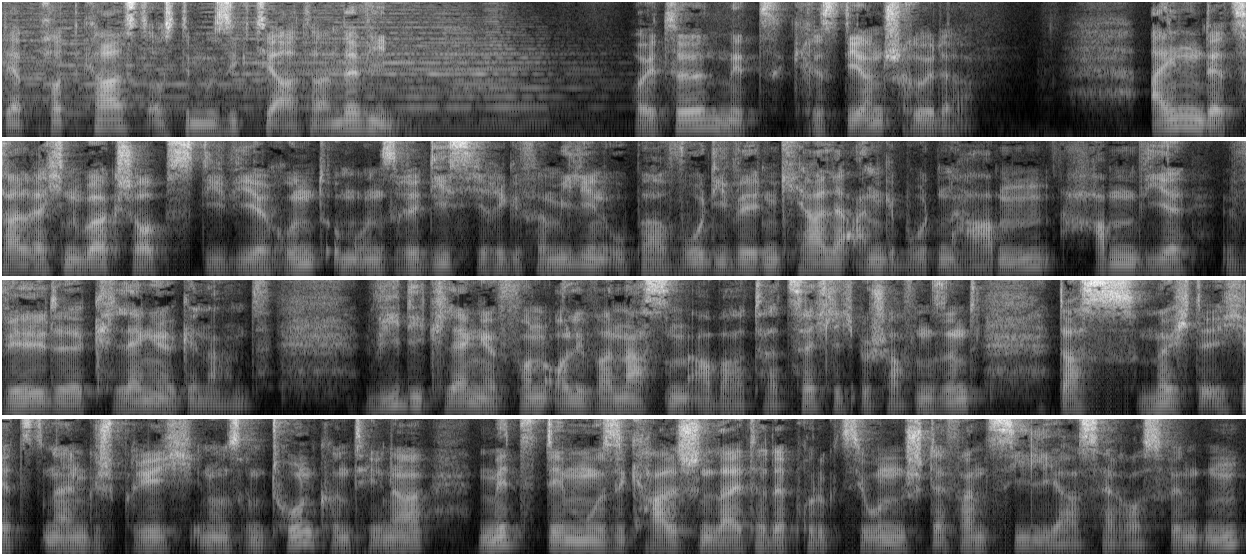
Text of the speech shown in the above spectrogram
Der Podcast aus dem Musiktheater an der Wien. Heute mit Christian Schröder. Einen der zahlreichen Workshops, die wir rund um unsere diesjährige Familienoper Wo die wilden Kerle angeboten haben, haben wir wilde Klänge genannt. Wie die Klänge von Oliver Nassen aber tatsächlich beschaffen sind, das möchte ich jetzt in einem Gespräch in unserem Toncontainer mit dem musikalischen Leiter der Produktion Stefan Zilias herausfinden.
